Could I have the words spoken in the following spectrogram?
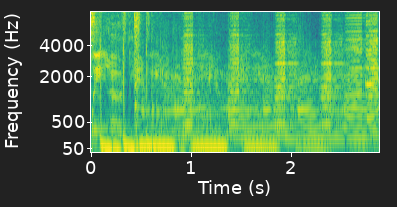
We'll get you.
